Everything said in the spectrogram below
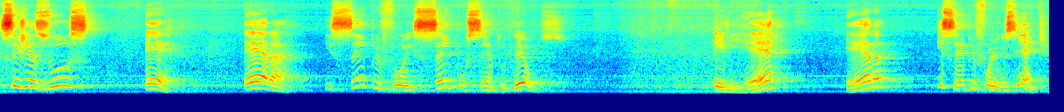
se Jesus é, era e sempre foi 100% Deus, ele é, era e sempre foi onisciente.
